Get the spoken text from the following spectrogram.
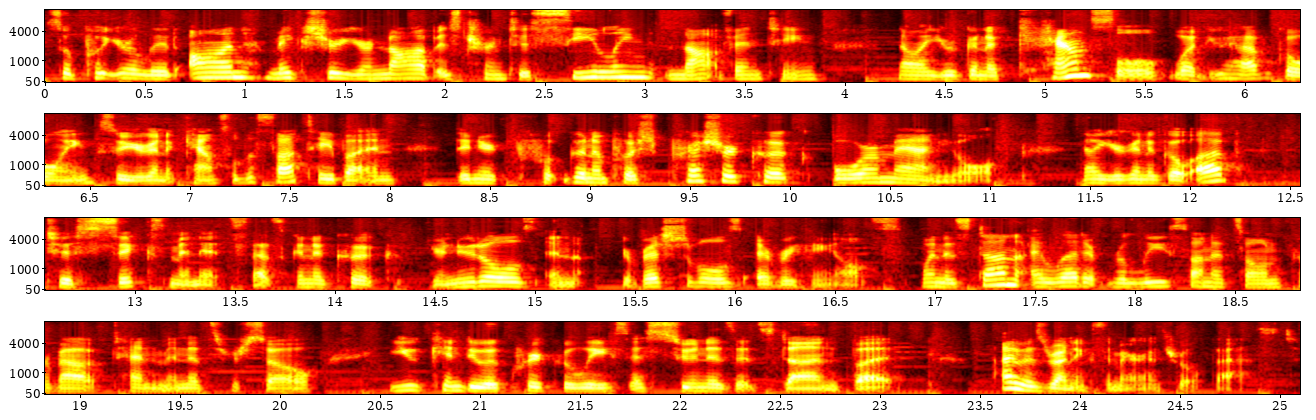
So put your lid on, make sure your knob is turned to sealing, not venting. Now you're gonna cancel what you have going. So you're gonna cancel the saute button, then you're gonna push pressure cook or manual. Now you're gonna go up to six minutes. That's gonna cook your noodles and your vegetables, everything else. When it's done, I let it release on its own for about 10 minutes or so. You can do a quick release as soon as it's done, but I was running some errands real fast.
